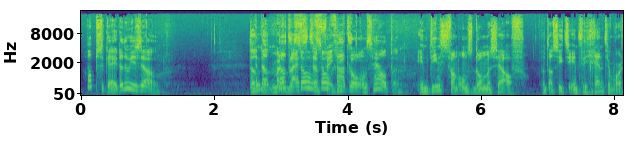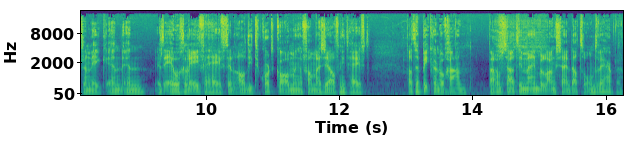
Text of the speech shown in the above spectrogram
Hopsakee, dat doe je zo. Dan, En dat, maar dan blijft het een zo vehikel ons helpen. in dienst van ons domme zelf. Want als iets intelligenter wordt dan ik en, en het eeuwige leven heeft en al die tekortkomingen van mijzelf niet heeft, wat heb ik er nog aan? Waarom zou het in mijn belang zijn dat te ontwerpen?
